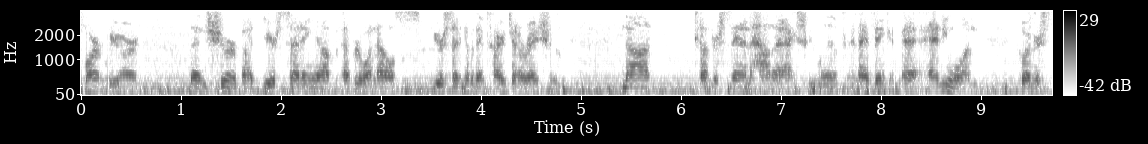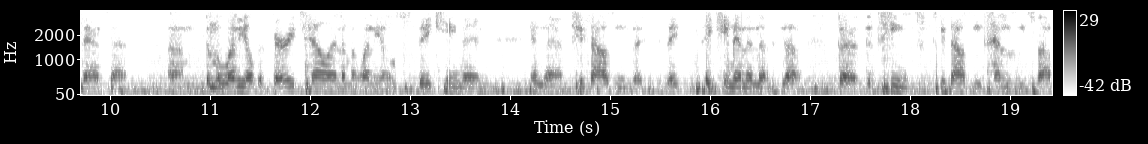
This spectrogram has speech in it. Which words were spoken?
smart we are, then sure. But you're setting up everyone else. You're setting up an entire generation, not to understand how to actually live. And I think anyone who understands that um, the millennial, the very tail end of millennials, they came in in the 2000, they they came in in the the, the, the teens, 2010s and stuff,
